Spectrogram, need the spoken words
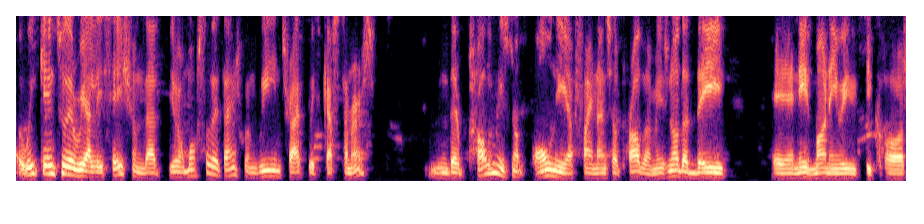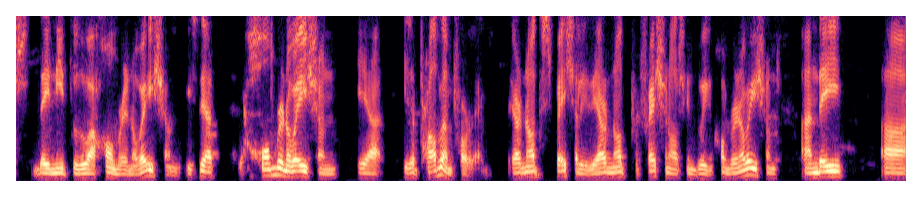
We came to the realization that you know most of the times when we interact with customers, their problem is not only a financial problem. It's not that they uh, need money because they need to do a home renovation. Is that home renovation yeah, is a problem for them. They are not specialists. They are not professionals in doing home renovation, and they uh,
